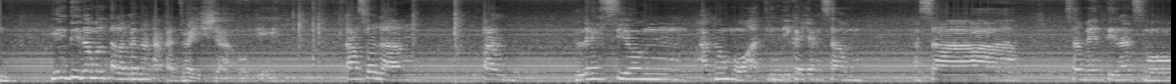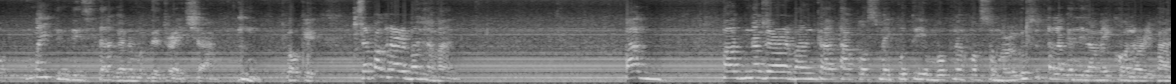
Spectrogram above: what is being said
hindi naman talaga nakaka-dry siya, okay? Kaso lang pag less yung ano mo at hindi ka yung sa sa sa maintenance mo, may tendency talaga na magda-dry siya. okay. Sa pagraraban naman, pag pag nagraraban ka tapos may puti yung buhok ng customer, gusto talaga nila may color ribbon.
